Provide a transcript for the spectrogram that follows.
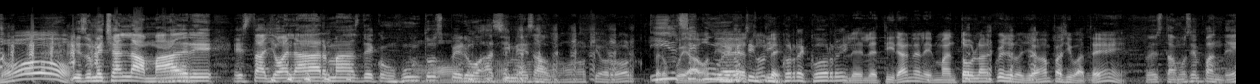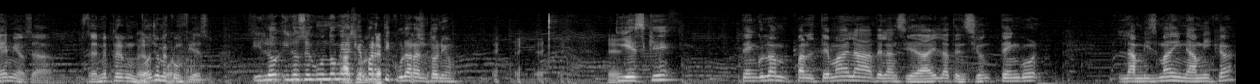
No. Y eso me echan la madre, estalló alarmas de conjuntos, No, pero así me desahogo. No, no, qué horror. Y Pero el cuidado, un segundo, Tintín le, corre, corre. le, le tiran el manto blanco y se lo llevan para Cibate. Pues estamos en pandemia, o sea, usted me preguntó, Pero yo me confieso. Y lo, y lo segundo, mira qué particular. Antonio. Y es que tengo la, para el tema de la, de la ansiedad y la tensión, tengo la misma dinámica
